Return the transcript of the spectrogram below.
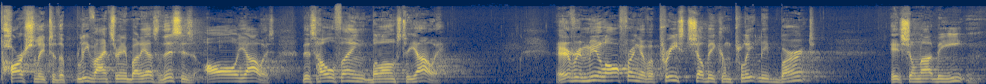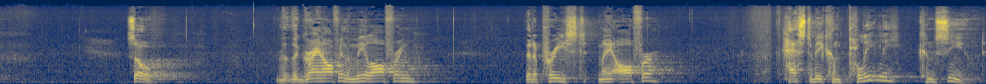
partially to the Levites or anybody else. This is all Yahweh's. This whole thing belongs to Yahweh. Every meal offering of a priest shall be completely burnt, it shall not be eaten. So, the, the grain offering, the meal offering that a priest may offer has to be completely consumed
